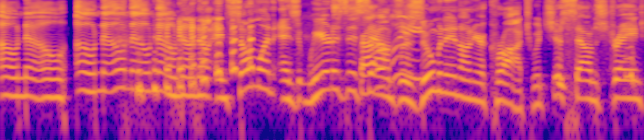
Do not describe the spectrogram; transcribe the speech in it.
oh no, oh no, no, no, no, no. And someone as weird as this sounds, they're zooming in on your crotch, which just sounds strange.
